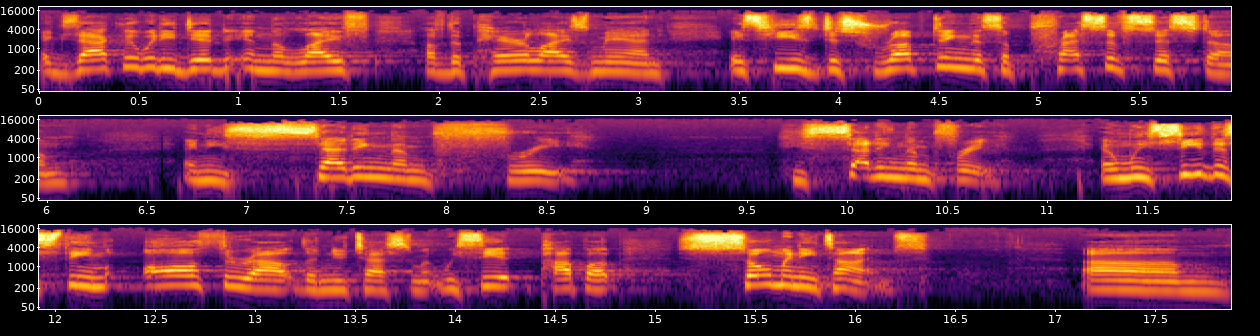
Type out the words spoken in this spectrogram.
exactly what he did in the life of the paralyzed man, is he's disrupting this oppressive system and he's setting them free. He's setting them free. And we see this theme all throughout the New Testament. We see it pop up so many times. Um,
